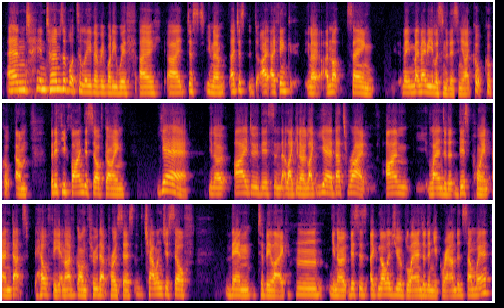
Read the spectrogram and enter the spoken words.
and in terms of what to leave everybody with, I I just you know I just I, I think you know I'm not saying may- may- maybe you listen to this and you're like cool cool cool. Um but if you find yourself going yeah you know I do this and that like you know like yeah that's right. I'm landed at this point and that's healthy and I've gone through that process. Challenge yourself then to be like hmm you know this is acknowledge you've landed and you're grounded somewhere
